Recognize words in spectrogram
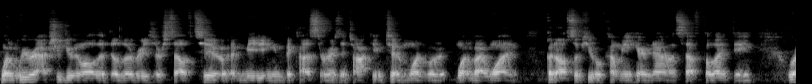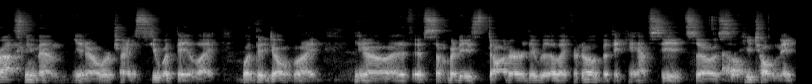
When we were actually doing all the deliveries ourselves too, and meeting the customers and talking to them one one by one, but also people coming here now and self collecting, we're asking them. You know, we're trying to see what they like, what they don't like. You know, if, if somebody's daughter they really like granola, but they can't have seeds, so, so Oh. he told me,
